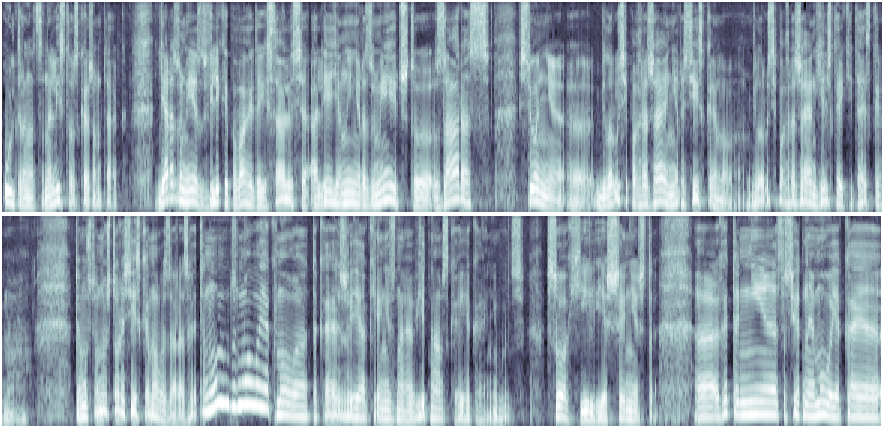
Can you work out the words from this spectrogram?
ультранацыяналістаў скажем так. Я разумею з вялікай павагай да іх ставлюся але яны не разумеюць что зараз сёння беларусі пагражае не расійская мова беларусі пагражае ангельская китайская мова. Потому что ну что расійская мова зараз? Гэта ну мова як мова такая же як я не знаю в'етнамская якая-нибудь суахілі яшчэ нешта. Гэта не сусветная мова якая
